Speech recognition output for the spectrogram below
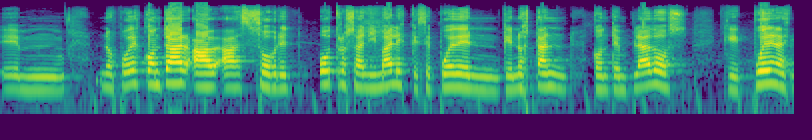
em, nos podés contar a- a sobre otros animales que se pueden, que no están contemplados, que pueden estar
